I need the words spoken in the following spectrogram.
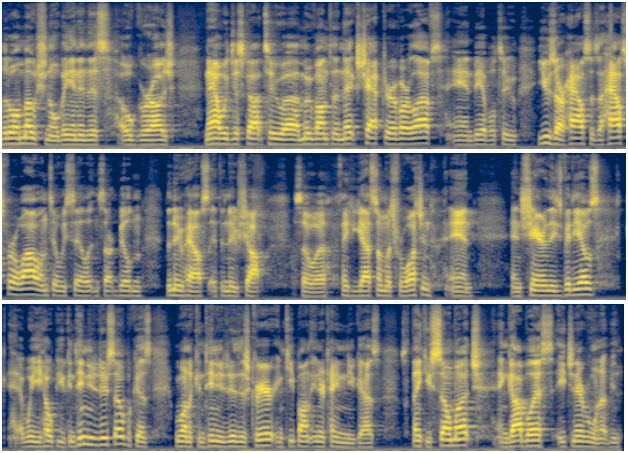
little emotional being in this old garage. Now we just got to uh, move on to the next chapter of our lives and be able to use our house as a house for a while until we sell it and start building the new house at the new shop. So uh, thank you guys so much for watching and and sharing these videos we hope you continue to do so because we want to continue to do this career and keep on entertaining you guys. So thank you so much and God bless each and every one of you.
